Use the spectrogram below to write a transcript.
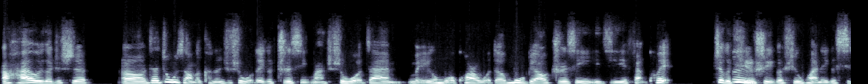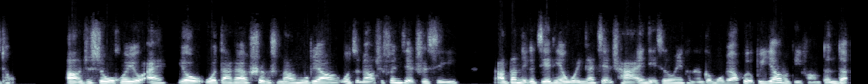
然后还有一个就是，嗯，在纵向的可能就是我的一个执行嘛，就是我在每一个模块我的目标执行以及反馈，这个其实是一个循环的一个系统，啊，就是我会有哎有我大概要设个什么样的目标，我怎么样去分解执行。然后到哪个节点，我应该检查，哎，哪些东西可能跟目标会有不一样的地方等等。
